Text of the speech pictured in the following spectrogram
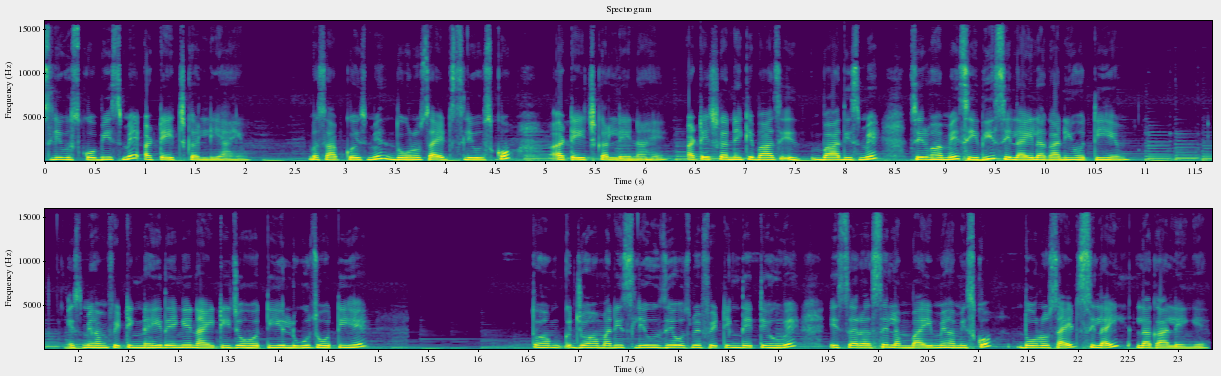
स्लीव्स को भी इसमें अटैच कर लिया है। बस आपको इसमें दोनों साइड स्लीव्स को अटैच कर लेना है। अटैच करने के बाद बाद इसमें सिर्फ़ हमें सीधी सिलाई लगानी होती है। इसमें हम फिटिंग नहीं देंगे नाइटी जो होती है लूज़ होती है। तो हम, जो हमारी स्लीव्स है, उसमें फिटिंग देते हुए इस तरह से लंबाई में हम इसको दोनों साइड सिलाई लगा लेंगे।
